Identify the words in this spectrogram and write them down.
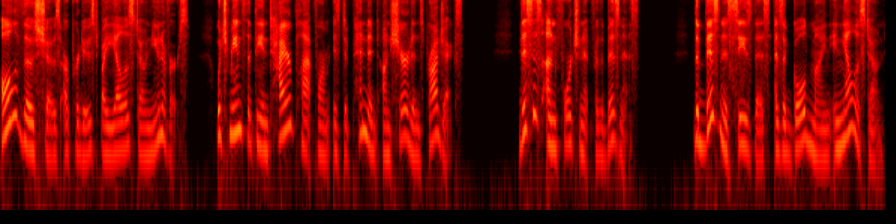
all of those shows are produced by Yellowstone Universe, which means that the entire platform is dependent on Sheridan's projects. This is unfortunate for the business. The business sees this as a gold mine in Yellowstone.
